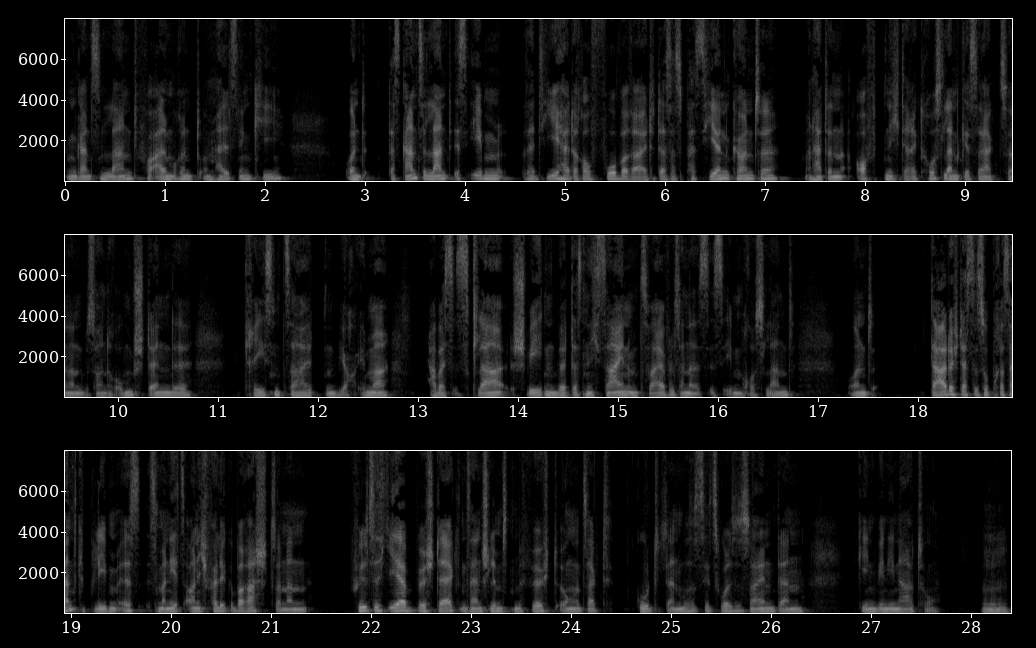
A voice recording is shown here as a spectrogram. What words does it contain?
im ganzen Land, vor allem rund um Helsinki. Und das ganze Land ist eben seit jeher darauf vorbereitet, dass das passieren könnte. Man hat dann oft nicht direkt Russland gesagt, sondern besondere Umstände, Krisenzeiten, wie auch immer. Aber es ist klar, Schweden wird das nicht sein im Zweifel, sondern es ist eben Russland. Und dadurch, dass es so präsent geblieben ist, ist man jetzt auch nicht völlig überrascht, sondern fühlt sich eher bestärkt in seinen schlimmsten Befürchtungen und sagt, gut, dann muss es jetzt wohl so sein, dann gehen wir in die NATO. Mhm.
